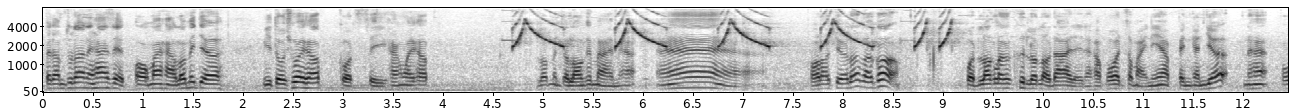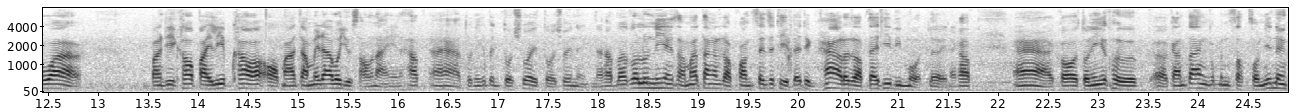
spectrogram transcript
ไปทำธุระในห้างเสร็จ ออกมาหารถไม่เจอ มีตัวช่วยครับ กดสี่ครั้งไว้ครับ รถมันจะร้องขึ้นมาเห็นไหมฮะอ่าพอเราเจอรถเราก็ปลดล็อกแล้วก็ขึ้นรถเราได้เลยนะครับ เพราะว่าสมัยนี้เป็นกันเยอะนะฮะเพราะว่าบางทีเข้าไปรีบเข้าออกมาจำไม่ได้ว่าอยู่เสาไหนนะครับอ่าตัวนี้ก็เป็นตัวช่วยตัวช่วยหนึ่งนะครับ แล้วก็รุ่นนี้ยังสามารถตั้งระดับความเซนซิทีฟได้ถึง 5 ระดับได้ที่รีโมทเลยนะครับอ่าก็ตัวนี้ก็คือการตั้งก็มันสับสนนิดนึง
